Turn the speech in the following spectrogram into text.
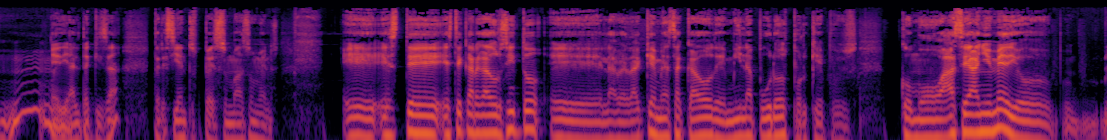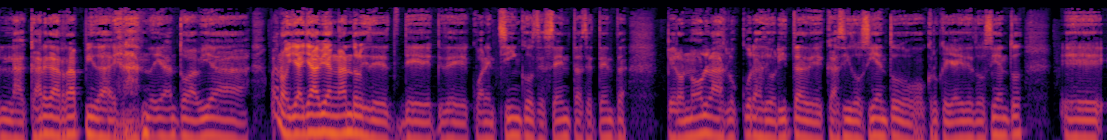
mm, media alta quizá, 300 pesos más o menos. Este, este cargadorcito, la verdad que me ha sacado de mil apuros porque pues como hace año y medio la carga rápida eran, todavía, bueno, ya, ya habían Android de, de, 45, 60, 70, pero no las locuras de ahorita de casi 200 o creo que ya hay de 200, eh,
